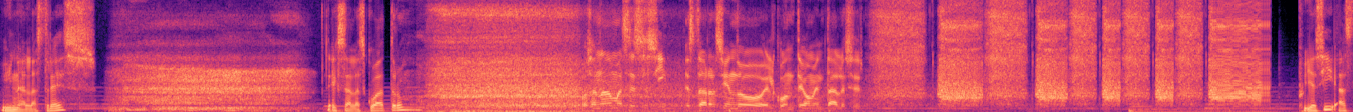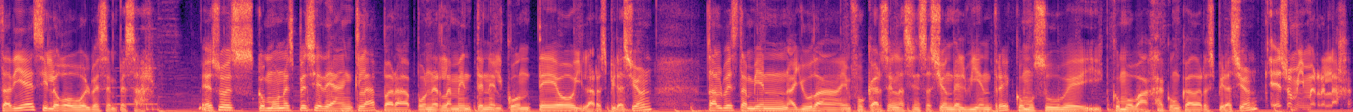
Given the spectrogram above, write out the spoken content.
Inhalas 3. Exhalas 4. O sea, nada más es así, estar haciendo el conteo mental, ese. Y así, hasta 10 y luego vuelves a empezar. Eso es como una especie de ancla para poner la mente en el conteo y la respiración. Tal vez también ayuda a enfocarse en la sensación del vientre, cómo sube y cómo baja con cada respiración. Eso a mí me relaja.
